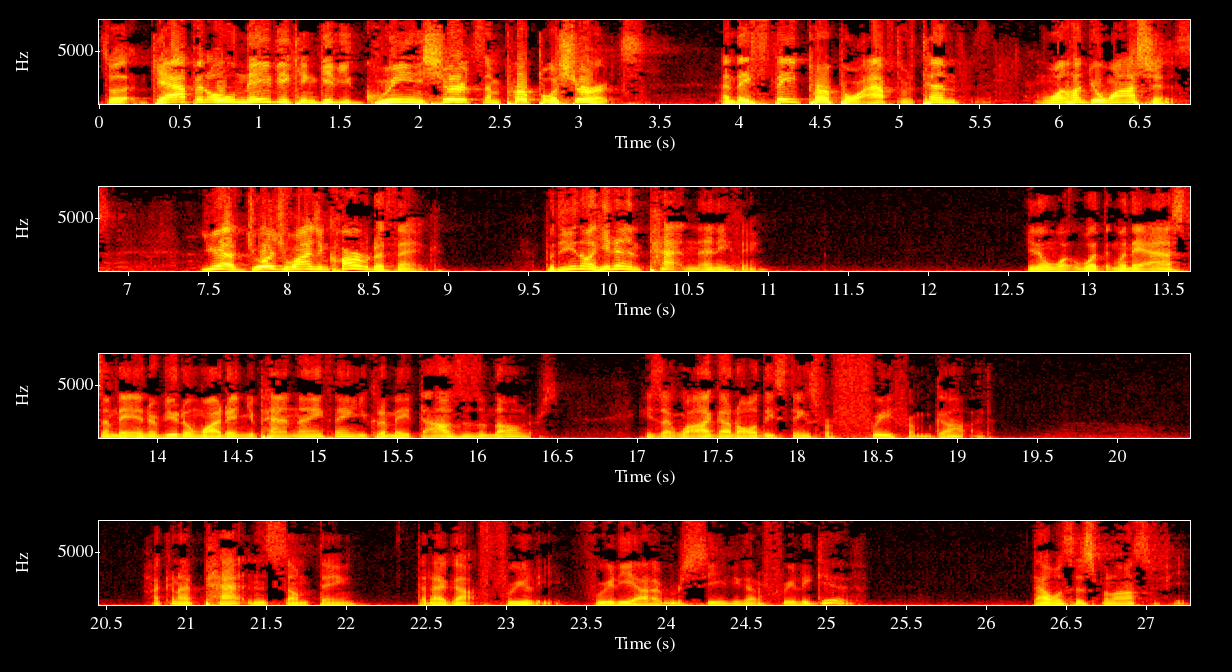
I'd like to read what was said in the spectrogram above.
So Gap and Old Navy can give you green shirts and purple shirts. And they stay purple after 10, 100 washes. You have George Washington Carver to thank. But do you know he didn't patent anything? You know what, what, when they asked him, they interviewed him, why didn't you patent anything? You could have made thousands of dollars. He's like, well, I got all these things for free from God. How can I patent something that I got freely? Freely I receive, you gotta freely give. That was his philosophy.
